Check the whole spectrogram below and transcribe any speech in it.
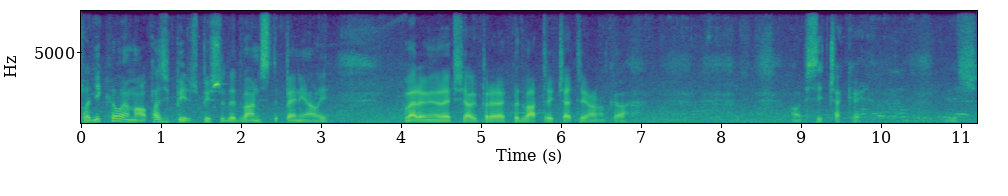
Hladnjikavo je malo, pazi, piš, piše da je 12 stepeni, ali verujem na reći, ja bih pre rekao 2, 3, 4, ono kao... Ovi psi čekaju, vidiš,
